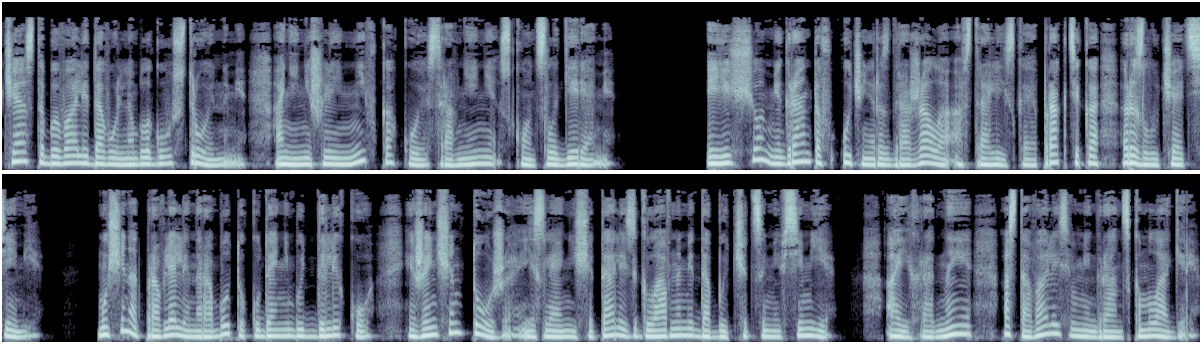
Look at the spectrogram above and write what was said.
часто бывали довольно благоустроенными, они не шли ни в какое сравнение с концлагерями. И еще мигрантов очень раздражала австралийская практика разлучать семьи. Мужчин отправляли на работу куда-нибудь далеко, и женщин тоже, если они считались главными добытчицами в семье, а их родные оставались в мигрантском лагере.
